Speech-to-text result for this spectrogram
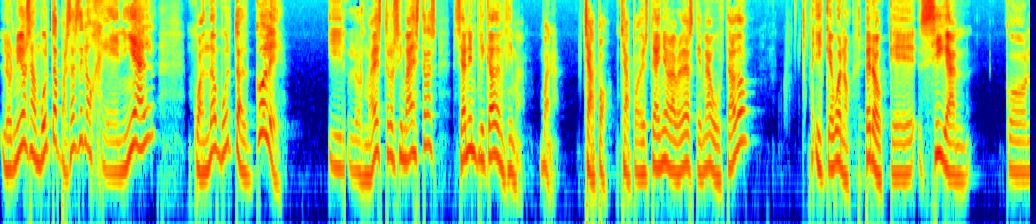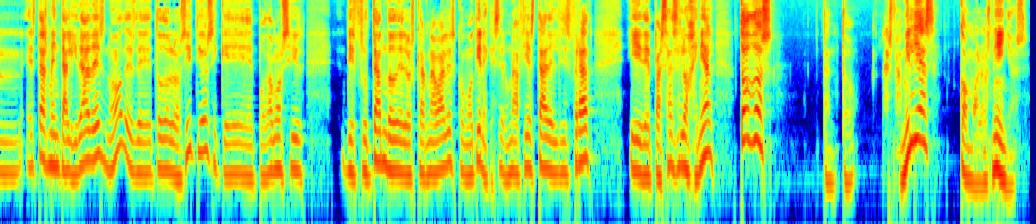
los niños han vuelto a pasárselo genial cuando han vuelto al cole. Y los maestros y maestras se han implicado encima. Bueno, chapo, chapo. Este año la verdad es que me ha gustado. Y que bueno, espero que sigan con estas mentalidades, ¿no? Desde todos los sitios y que podamos ir disfrutando de los carnavales como tiene que ser una fiesta del disfraz y de pasárselo genial. Todos, tanto las familias como los niños.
